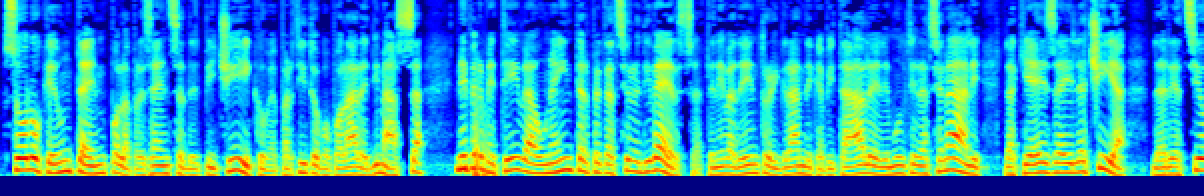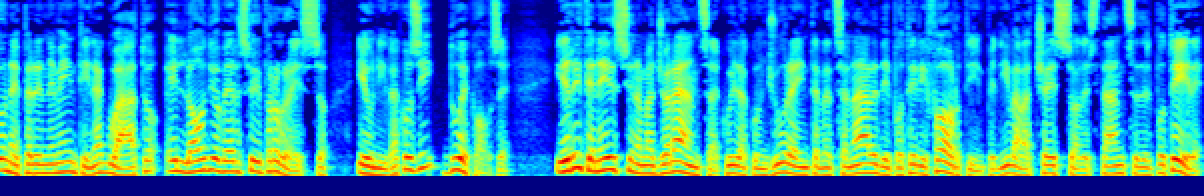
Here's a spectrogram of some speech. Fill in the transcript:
solo che un tempo la presenza del PCI come partito popolare di massa ne permetteva una interpretazione diversa, teneva dentro il grande capitale e le multinazionali, la Chiesa e la CIA, la reazione perennemente in agguato e l'odio verso il progresso, e univa così due cose. Il ritenersi una maggioranza a cui la congiura internazionale dei poteri forti impediva l'accesso alle stanze del potere,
